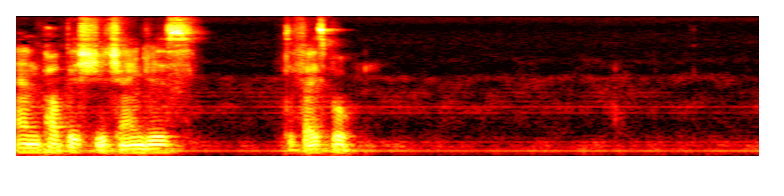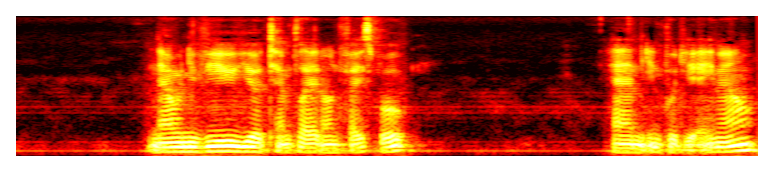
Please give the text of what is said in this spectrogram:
and publish your changes to Facebook. Now when you view your template on Facebook and input your email,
